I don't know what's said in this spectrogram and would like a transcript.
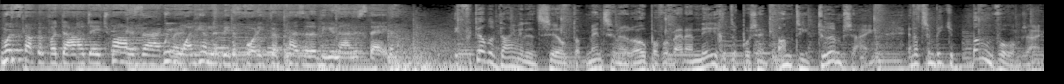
we're stumping for Donald J. Trump. Exactly. We want him to be the 45th president of the United States. Vertelde Diamond and Silk dat mensen in Europa voor bijna 90% anti-Trump zijn en dat ze een beetje bang voor hem zijn.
